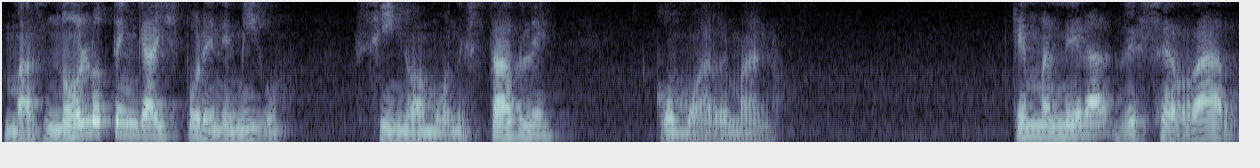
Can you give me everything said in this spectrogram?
Mas no lo tengáis por enemigo, sino amonestadle como hermano. Qué manera de cerrar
